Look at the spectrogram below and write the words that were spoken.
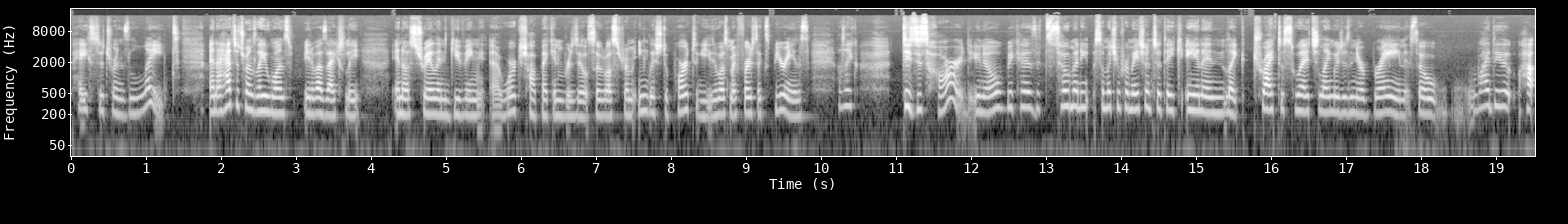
pace to translate. And I had to translate once. It was actually an Australian giving a workshop back in Brazil. So it was from English to Portuguese. It was my first experience. I was like, this is hard, you know, because it's so many, so much information to take in and like try to switch languages in your brain. So why do you? How,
